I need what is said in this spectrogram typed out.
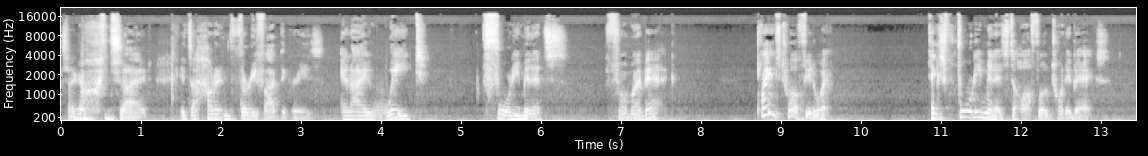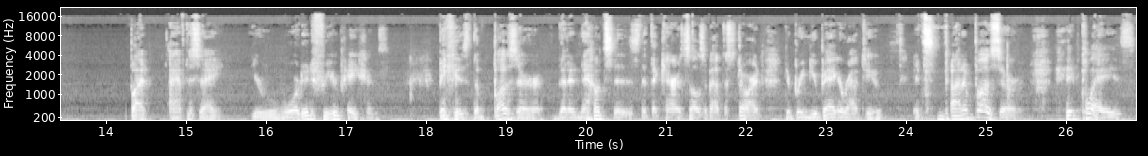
So I go inside. It's 135 degrees, and I wait 40 minutes for my bag. Plane's 12 feet away. Takes 40 minutes to offload 20 bags. But I have to say, you're rewarded for your patience because the buzzer that announces that the carousel is about to start to bring your bag around to you, it's not a buzzer. It plays.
